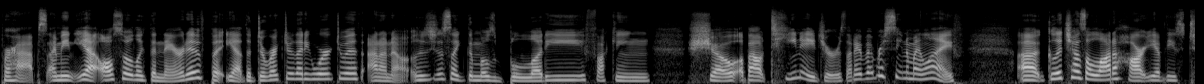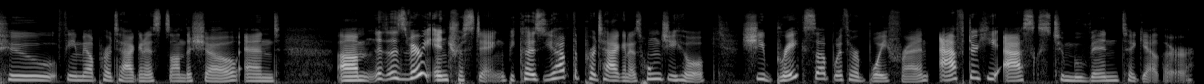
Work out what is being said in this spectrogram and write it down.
perhaps. I mean, yeah, also like the narrative, but yeah, the director that he worked with, I don't know. It was just like the most bloody fucking show about teenagers that I've ever seen in my life. Uh, Glitch has a lot of heart. You have these two female protagonists on the show, and um, it's very interesting because you have the protagonist, Hong Ji-hyo. She breaks up with her boyfriend after he asks to move in together.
